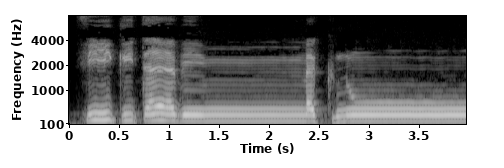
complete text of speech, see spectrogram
في كتاب مكنون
